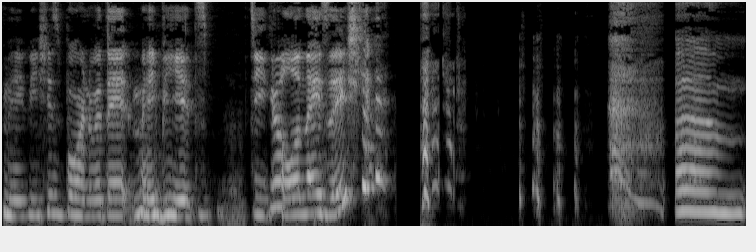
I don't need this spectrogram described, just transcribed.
maybe she's born with it. Maybe it's decolonization. um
